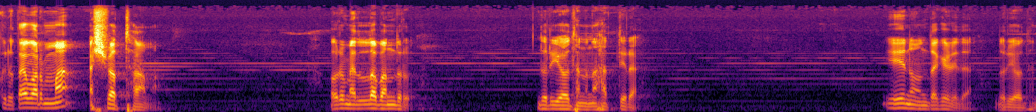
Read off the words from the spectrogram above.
ಕೃತವರ್ಮ, ಅಶ್ವತ್ಥಾಮ. ಅವರು ಮೆಲ್ಲ ಬಂದರು ದುರ್ಯೋಧನನ ಹತ್ತಿರ. ಏನು ಅಂತ ಕೇಳಿದ ದುರ್ಯೋಧನ.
